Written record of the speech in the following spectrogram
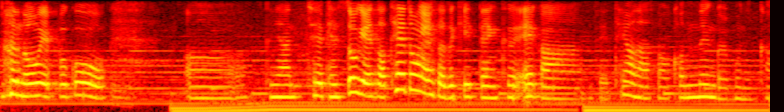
너무 예쁘고 어, 그냥 제 뱃속에서 태동에서 느낄 땐 그 애가 이제 태어나서 걷는 걸 보니까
